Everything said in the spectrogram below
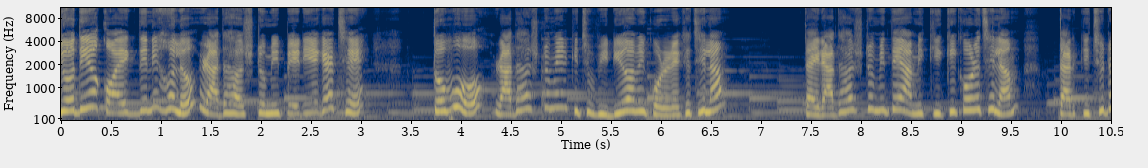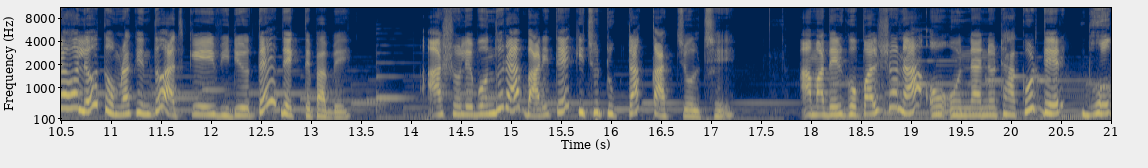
যদিও কয়েকদিনই হলো রাধা অষ্টমী পেরিয়ে গেছে, তবুও রাধা অষ্টমীর কিছু ভিডিও আমি করে রেখেছিলাম। তাই রাধা অষ্টমীতে আমি কি কি করেছিলাম, তার কিছুটা হলেও তোমরা কিন্তু আজকে এই ভিডিওতে দেখতে পাবে। আসলে বন্ধুরা, বাড়িতে কিছু টুকটাক কাজ চলছে। আমাদের গোপাল সোনা ও অন্যান্য ঠাকুরদের ভোগ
